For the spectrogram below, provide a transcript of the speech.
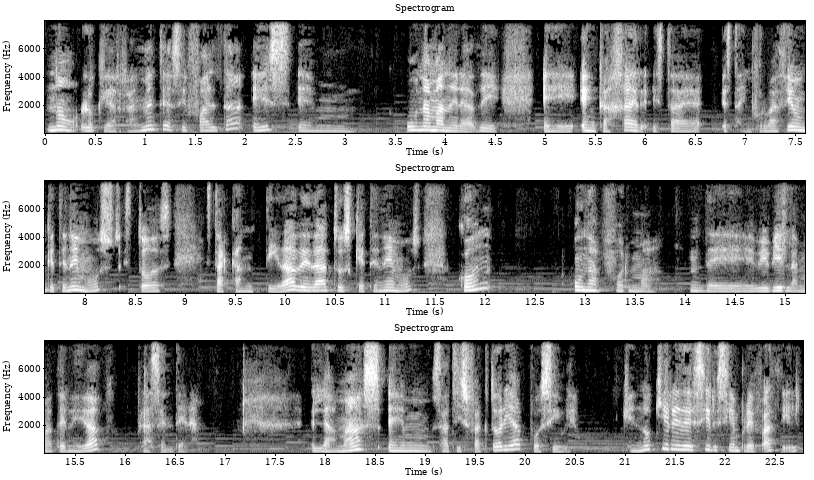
No, lo que realmente hace falta es em, una manera de eh, encajar esta, esta, información que tenemos, esta cantidad de datos que tenemos, con una forma de vivir la maternidad placentera la más em, satisfactoria posible. Que no quiere decir siempre fácil.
